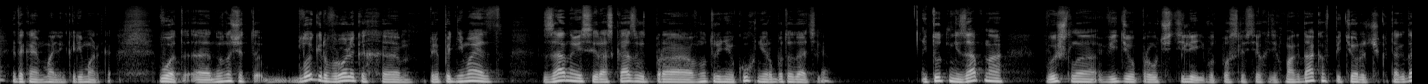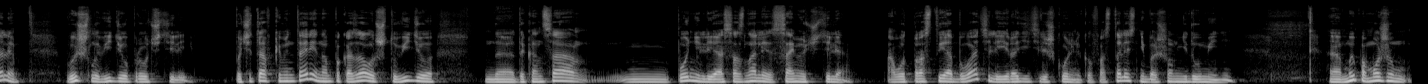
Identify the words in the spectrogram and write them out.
Это такая маленькая ремарка. Вот, э, ну, значит, блогер в роликах э, приподнимает занавес и рассказывает про внутреннюю кухню работодателя. И тут внезапно вышло видео про учителей. Вот после всех этих Макдаков, пятерочек и так далее, вышло видео про учителей. Почитав комментарии, нам показалось, что видео э, до конца поняли и осознали сами учителя. А вот простые обыватели и родители школьников остались в небольшом недоумении. Э, Мы поможем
